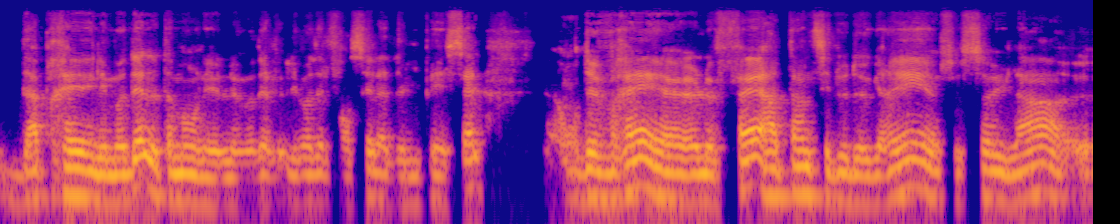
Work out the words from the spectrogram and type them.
D'après les modèles, notamment les, les, modèles, les modèles français là, de l'IPSL, on devrait euh, le faire, atteindre ces deux degrés, euh, ce seuil-là, euh,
